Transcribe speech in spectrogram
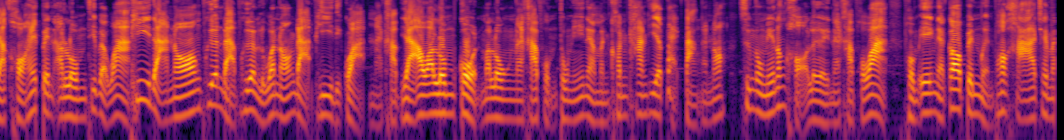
อยากขอให้เป็นอารมณ์ที่แบบว่าพี่ด่าน้องเพื่อนด่าเพื่อนหรือว่าน้องด่าพี่ดีกว่านะครับอย่าเอาอารมณ์โกรธมาลงนะครับผมตรงนี้เนี่ยมันค่อนข้างที่จะแตกต่างกันเนาะซึ่งตรงนี้ต้องขอเลยนะครับเพราะว่าผมเองเนี่ยก็เป็นเหมือนพ่อค้าใช่ไหม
